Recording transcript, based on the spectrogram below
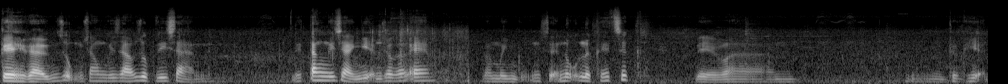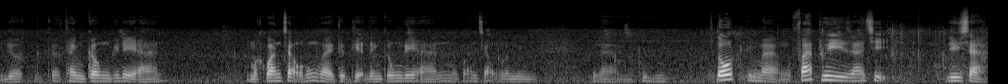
Kể cả ứng dụng trong cái giáo dục di sản để tăng cái trải nghiệm cho các em. Và mình cũng sẽ nỗ lực hết sức để mà thực hiện được thành công cái đề án. Mà quan trọng không phải thực hiện thành công đề án, mà quan trọng là mình làm cái tốt cái mảng phát huy giá trị di sản.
